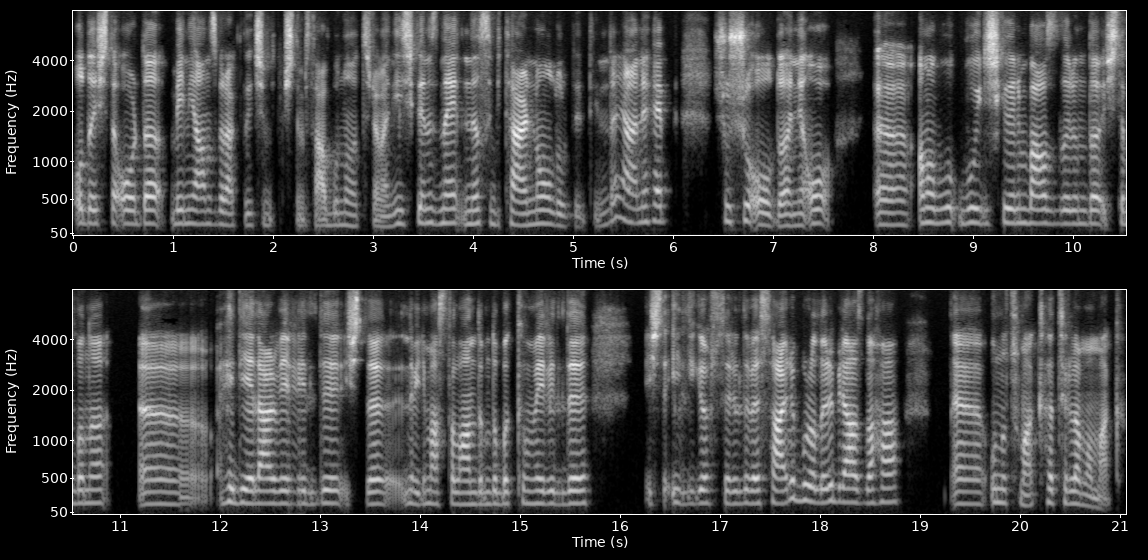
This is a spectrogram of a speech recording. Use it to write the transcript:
O da işte orada beni yalnız bıraktığı için bitmişti. Mesela bunu hatırlıyorum. Yani ilişkileriniz ne nasıl biter ne olur dediğinde yani hep şu şu oldu. Hani o e, ama bu bu ilişkilerin bazılarında işte bana e, hediyeler verildi. işte ne bileyim hastalandığımda bakım verildi. işte ilgi gösterildi vesaire. Buraları biraz daha e, unutmak, hatırlamamak.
